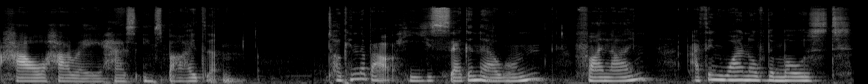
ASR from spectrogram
how Harry has inspired them talking about his second album, Fine Line, I think one of the most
